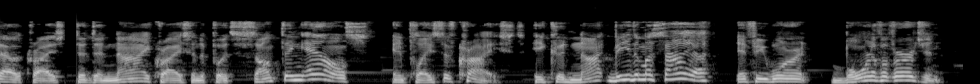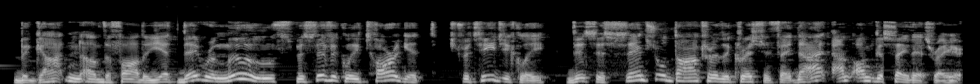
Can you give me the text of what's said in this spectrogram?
out Christ, to deny Christ, and to put something else in place of Christ. He could not be the Messiah if he weren't born of a virgin, begotten of the Father. Yet they remove, specifically target strategically this essential doctrine of the Christian faith. Now, I, am going to say this right here.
